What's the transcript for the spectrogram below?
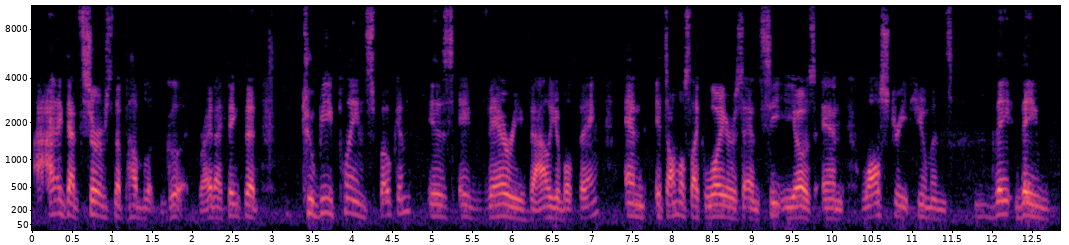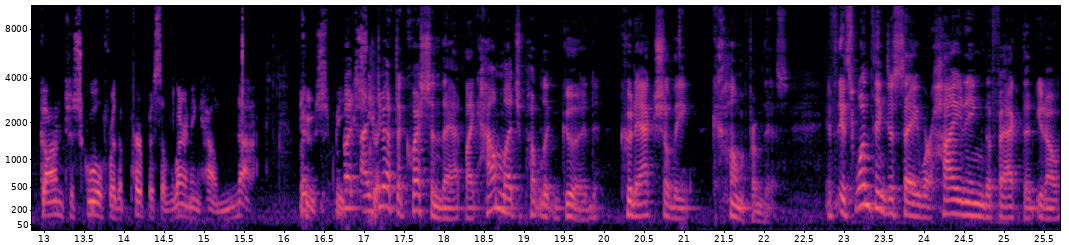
I think that serves the public good, right? I think that to be plain spoken is a very valuable thing. And it's almost like lawyers and CEOs and Wall Street humans, they, they've gone to school for the purpose of learning how not to speak. But straight. I do have to question that. Like, how much public good could actually come from this? It's one thing to say we're hiding the fact that you know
